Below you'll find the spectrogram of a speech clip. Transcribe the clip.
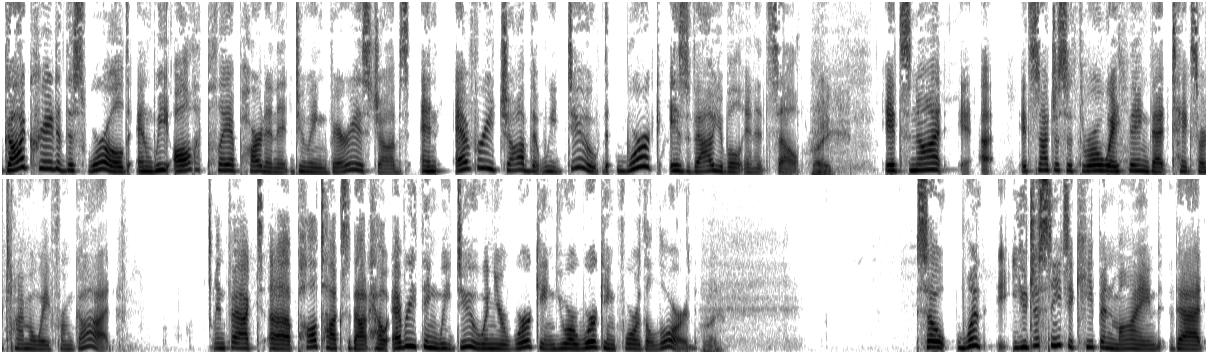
God created this world and we all play a part in it doing various jobs. And every job that we do, work is valuable in itself. Right. It's not, uh, it's not just a throwaway thing that takes our time away from God. In fact, uh, Paul talks about how everything we do when you're working, you are working for the Lord. Right. So, what you just need to keep in mind that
